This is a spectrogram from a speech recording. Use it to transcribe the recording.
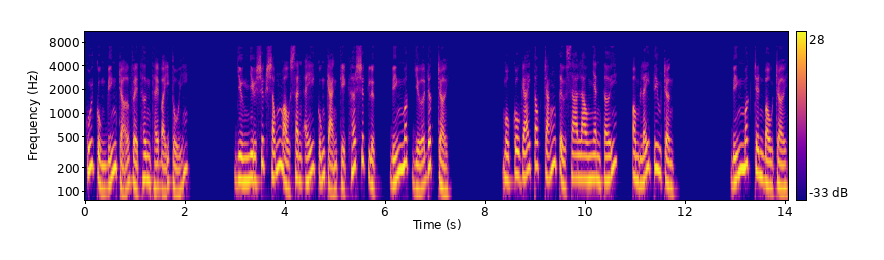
cuối cùng biến trở về thân thể 7 tuổi. Dường như sức sống màu xanh ấy cũng cạn kiệt hết sức lực, biến mất giữa đất trời. Một cô gái tóc trắng từ xa lao nhanh tới, ông lấy tiêu trần. Biến mất trên bầu trời.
